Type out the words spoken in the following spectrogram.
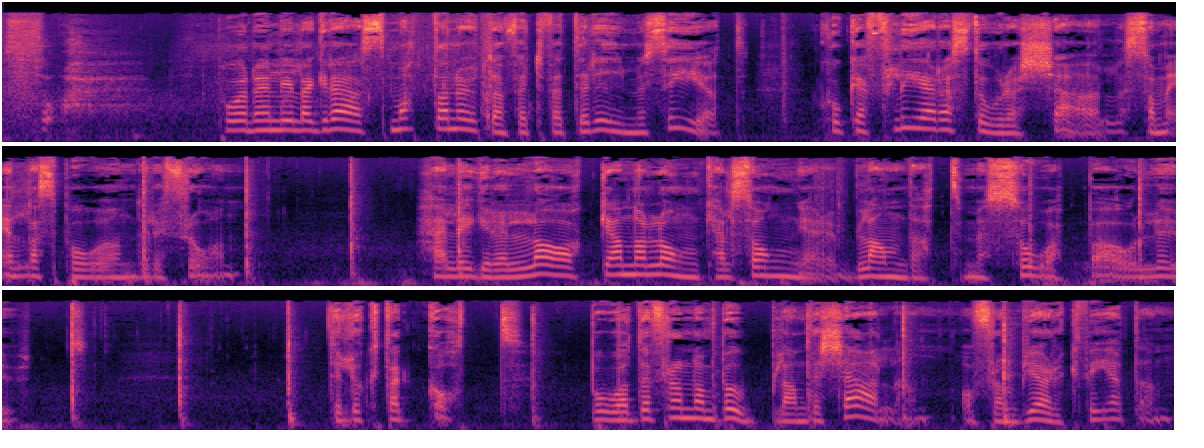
Så. På den lilla gräsmattan utanför tvätterimuseet kokar flera stora kärl som eldas på underifrån. Här ligger det lakan och långkalsonger blandat med såpa och lut. Det luktar gott, både från de bubblande kärlen och från björkveden.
